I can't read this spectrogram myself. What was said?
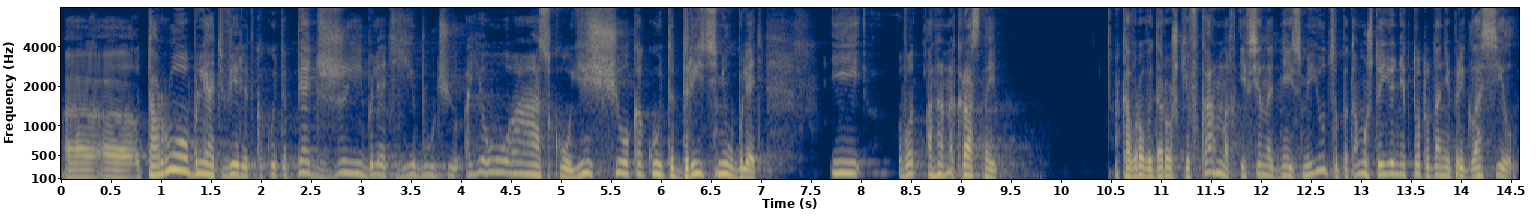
э, Таро, блядь, верит в какую-то 5G, блядь, ебучую, аяуаску, еще какую-то дресню, блядь. И вот она на красной ковровой дорожке в Каннах, и все над ней смеются, потому что ее никто туда не пригласил.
